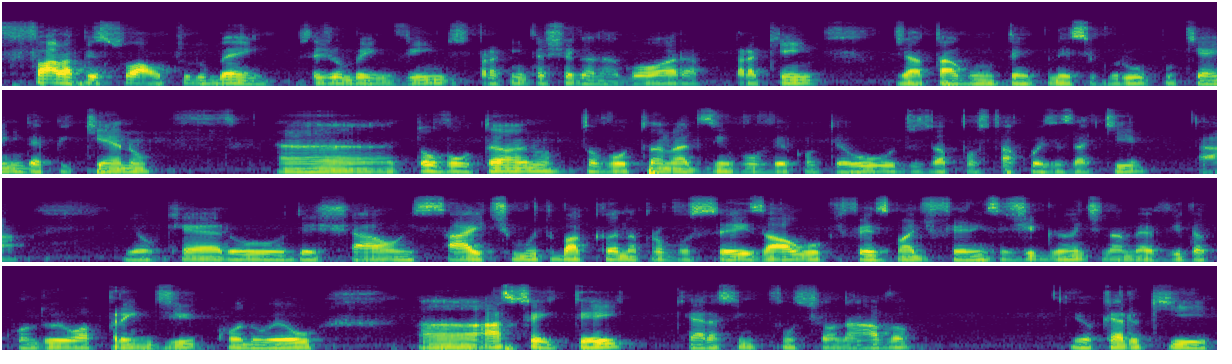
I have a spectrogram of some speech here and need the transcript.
Fala pessoal, tudo bem? Sejam bem-vindos para quem está chegando agora, para quem já está algum tempo nesse grupo, que ainda é pequeno. Estou uh, voltando, estou voltando a desenvolver conteúdos, a postar coisas aqui, tá? E eu quero deixar um insight muito bacana para vocês, algo que fez uma diferença gigante na minha vida quando eu aprendi, quando eu uh, aceitei que era assim que funcionava. Eu quero que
